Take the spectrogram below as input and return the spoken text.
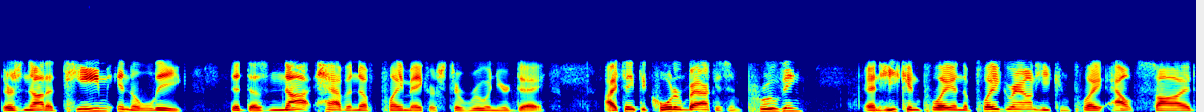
There's not a team in the league that does not have enough playmakers to ruin your day. I think the quarterback is improving, and he can play in the playground. He can play outside.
